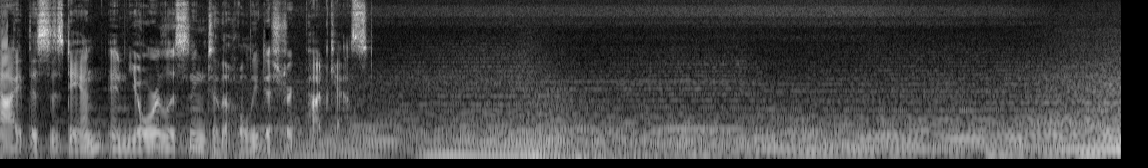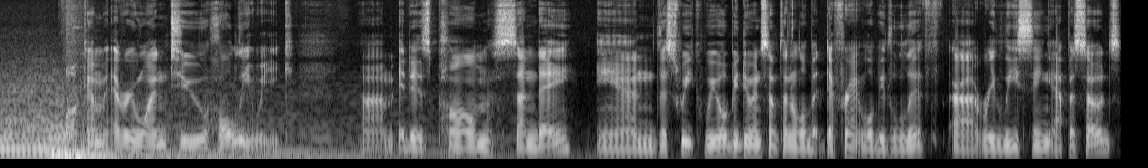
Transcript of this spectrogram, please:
Hi, this is Dan, and you're listening to the Holy District Podcast. Welcome, everyone, to Holy Week. Um, it is Palm Sunday, and this week we will be doing something a little bit different. We'll be uh, releasing episodes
